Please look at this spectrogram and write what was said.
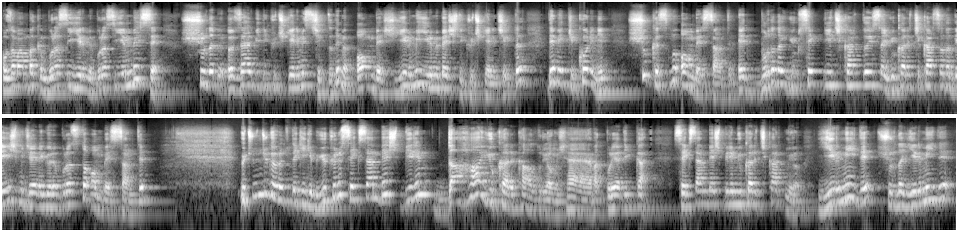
O zaman bakın burası 20, burası 25 ise şurada bir özel bir dik üçgenimiz çıktı değil mi? 15, 20, 25 dik üçgeni çıktı. Demek ki koninin şu kısmı 15 santim. E burada da yüksekliği çıkarttıysa yukarı çıkarsa da değişmeyeceğine göre burası da 15 santim. Üçüncü görüntüdeki gibi yükünü 85 birim daha yukarı kaldırıyormuş. He bak buraya dikkat. 85 birim yukarı çıkartmıyor. 20 idi. Şurada 20 idi.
